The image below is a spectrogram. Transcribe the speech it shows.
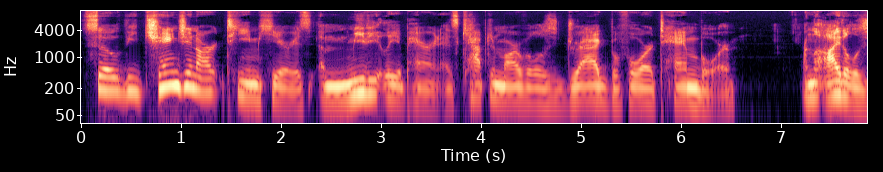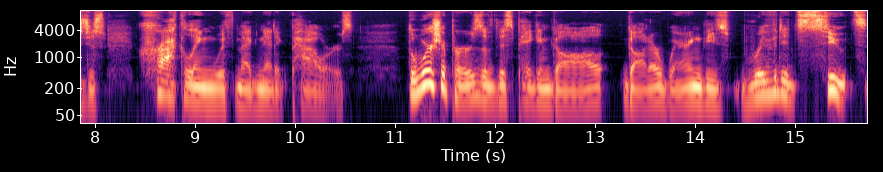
So the change in art team here is immediately apparent as Captain Marvel is dragged before Tambor, and the idol is just crackling with magnetic powers. The worshippers of this pagan god, are wearing these riveted suits,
